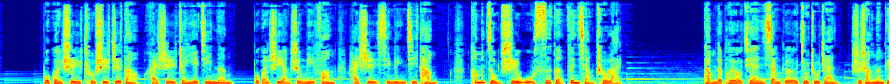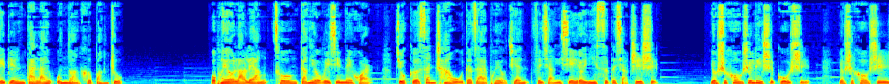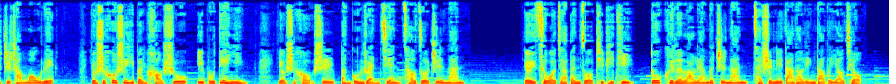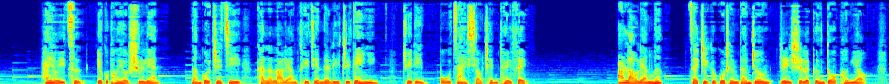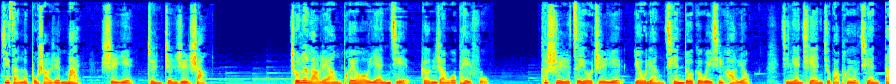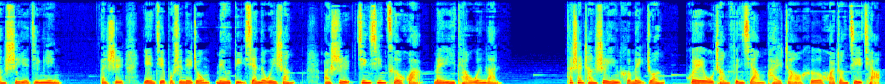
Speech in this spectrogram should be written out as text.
不管是处世之道还是专业技能，不管是养生秘方还是心灵鸡汤。他们总是无私的分享出来，他们的朋友圈像个救助站，时常能给别人带来温暖和帮助。我朋友老梁从刚有微信那会儿，就隔三差五的在朋友圈分享一些有意思的小知识，有时候是历史故事，有时候是职场谋略，有时候是一本好书、一部电影，有时候是办公软件操作指南。有一次我加班做 PPT。多亏了老梁的指南，才顺利达到领导的要求。还有一次，有个朋友失恋，难过之际看了老梁推荐的励志电影，决定不再消沉颓废。而老梁呢，在这个过程当中认识了更多朋友，积攒了不少人脉，事业蒸蒸日上。除了老梁，朋友严姐更让我佩服，她是自由职业，有两千多个微信好友。几年前就把朋友圈当事业经营，但是严姐不是那种没有底线的微商，而是精心策划每一条文案。她擅长摄影和美妆，会无偿分享拍照和化妆技巧，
